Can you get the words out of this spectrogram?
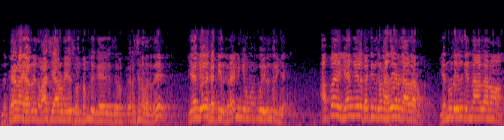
இந்த பேனா யாரு இந்த வாட்சி யாருடைய சொந்தம்னு கே- பிரச்சனை வருது. என் கையில் கட்டியிருக்கிறேன். நீங்கள் நீங்க உங்க- இதுங்கிறீங்க அப்ப என் கையில் கட்டியிருக்கிறேன் அதே எனக்கு ஆதாரம். என்னுடைய இதுக்கு என்ன ஆதாரம்?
